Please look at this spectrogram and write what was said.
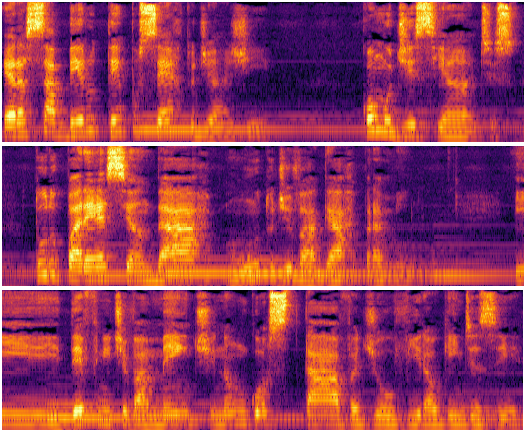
era saber o tempo certo de agir. Como disse antes, tudo parece andar muito devagar para mim. E definitivamente não gostava de ouvir alguém dizer:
